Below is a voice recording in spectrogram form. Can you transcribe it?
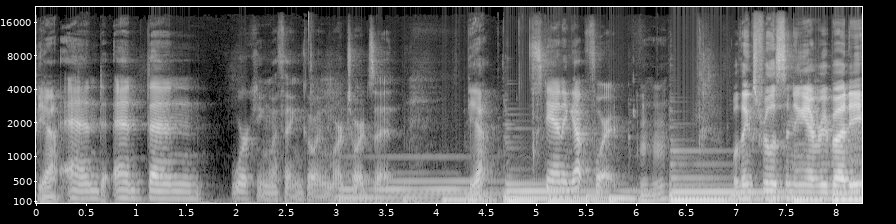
Yeah. And and then working with it and going more towards it. Yeah. Standing up for it. Mm-hmm. Well, thanks for listening, everybody.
